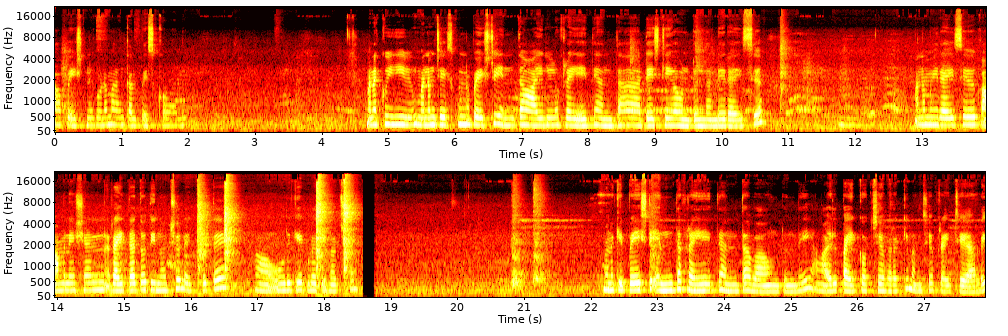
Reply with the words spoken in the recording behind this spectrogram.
ఆ పేస్ట్ని కూడా మనం కలిపేసుకోవాలి. మనకు ఈ మనం చేసుకున్న పేస్ట్ ఎంత ఆయిల్లో ఫ్రై అయితే అంత టేస్టీగా ఉంటుందండి రైస్. మనం ఈ రైస్ కాంబినేషన్ రైతాతో తినొచ్చు లేకపోతే ఊరికే కూడా తినొచ్చు. మనకి పేస్ట్ ఎంత ఫ్రై అయితే అంత బాగుంటుంది. ఆయిల్ పైకి వచ్చే వరకు మంచిగా ఫ్రై చేయాలి.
